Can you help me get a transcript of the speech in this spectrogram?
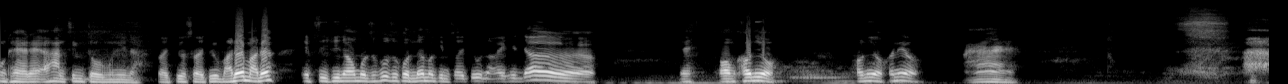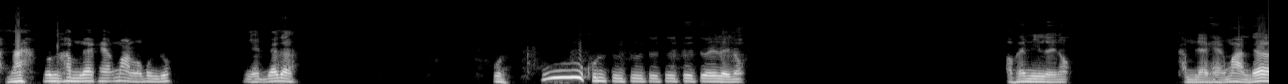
ของแท้ได้อาหารสิงโตมื้อนี้นะซอยจูซอยจูมาเด้อมาเด้อ FC พี่น้องหมดทุกทุกคนเด้อมากินซอยจูหน่อยเด้อเด้พร้อมข้าวเหนียวข้าวเหนียวข้าวเหนียวอ่ามาเบิ่งคำแรกแฮกมาลองเบิ่งดูเห็นได้เด้อคุณอู้คุณตุยตุยตุยตุยตุยตุยเลยเนาะเอาแบบนี้เลยเนาะคำแรกแฮกมานเด้อ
